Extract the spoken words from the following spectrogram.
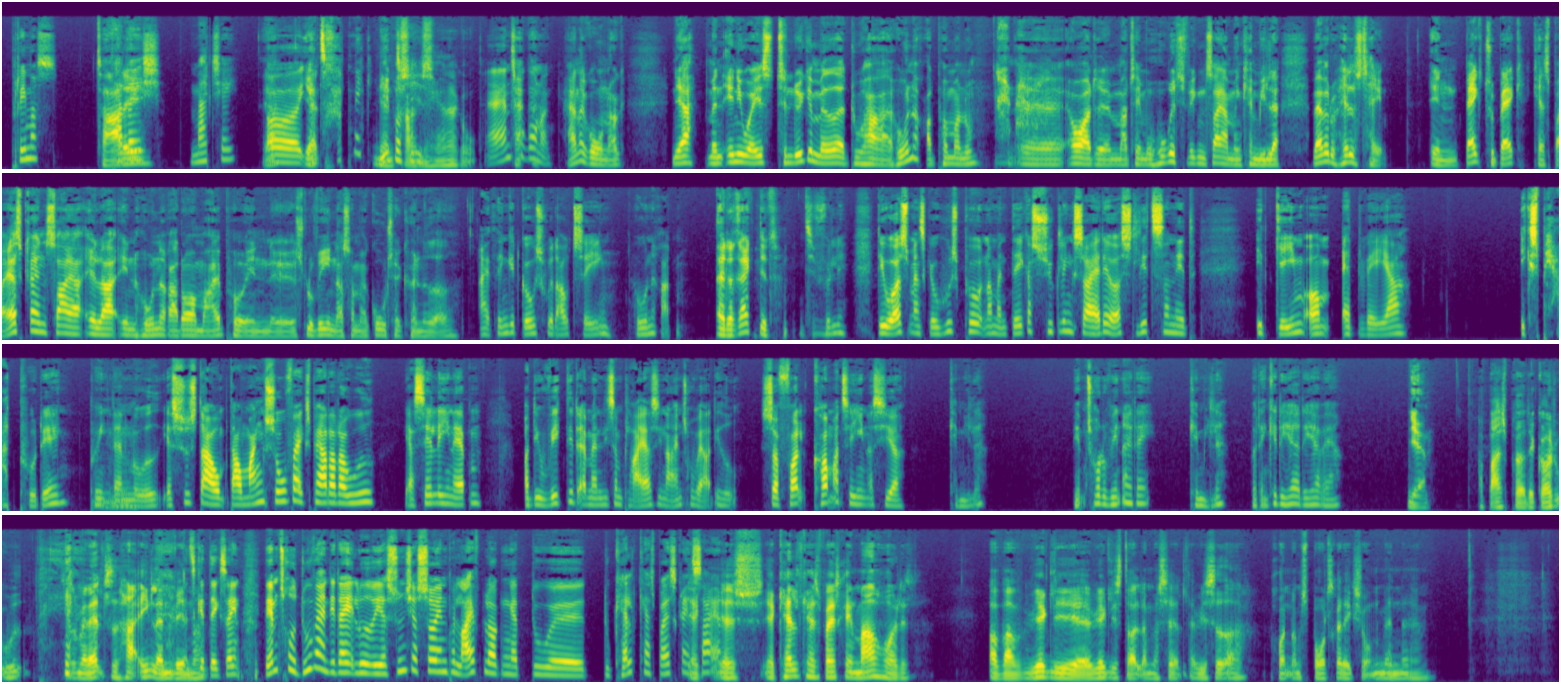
Primoz, Tadej. Matej Ja. og Ja. Jan Tratnik. Lige Jan præcis. Tratnik, Han er god. Ja, han er god nok. Han er god nok. Ja, men anyways, tillykke med, at du har håneret på mig nu. Øh, over at uh, Martin Mohoric fik en sejr, men Camilla, hvad vil du helst have? En back-to-back Kasper Askren sejr, eller en håneret over mig på en øh, slovener, som er god til at køre nedad? I think it goes without saying. Håneretten. Er det rigtigt? Selvfølgelig. Det er jo også, man skal jo huske på, når man dækker cykling, så er det også lidt sådan et, et game om at være ekspert på det, ikke? på en mm. eller anden måde. Jeg synes, der er, jo, der er jo mange sofa-eksperter derude. Jeg er selv en af dem. Og det er jo vigtigt, at man ligesom plejer sin egen troværdighed. Så folk kommer til en og siger, Camilla, Hvem tror du vinder i dag? Camilla, hvordan kan det her det her være? Ja. Og bare sprede det godt ud, så man altid har en eller anden Den vinder. skal dække sig ind. Hvem troede du vandt i dag, Ludvig? Jeg synes, jeg så ind på livebloggen, at du, øh, du kaldte Kasper Eskren jeg, sejr. jeg, jeg kaldte Kasper Eskren meget hurtigt, og var virkelig, øh, virkelig stolt af mig selv, da vi sidder rundt om sportsredaktionen, men øh,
